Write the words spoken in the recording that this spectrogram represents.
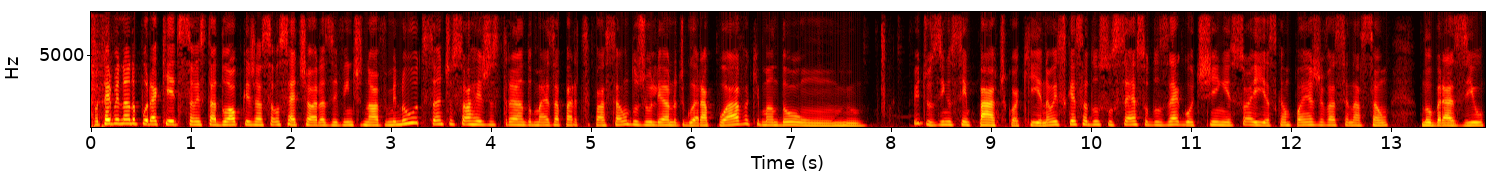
Vou terminando por aqui a edição estadual, porque já são 7 horas e 29 minutos. Antes, só registrando mais a participação do Juliano de Guarapuava, que mandou um Videozinho simpático aqui. Não esqueça do sucesso do Zé Gotinha, isso aí, as campanhas de vacinação no Brasil,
